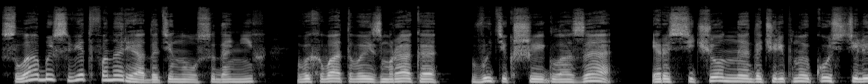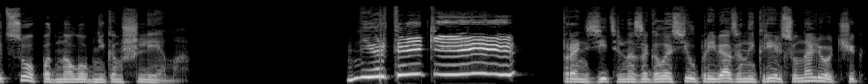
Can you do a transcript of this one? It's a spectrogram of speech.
Слабый свет фонаря дотянулся до них, выхватывая из мрака вытекшие глаза и рассеченное до черепной кости лицо под налобником шлема. «Мертвяки!» — пронзительно заголосил привязанный к рельсу налетчик.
